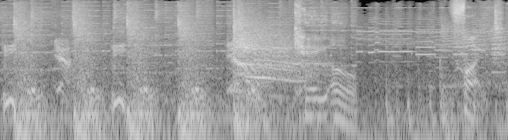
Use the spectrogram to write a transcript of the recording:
KO. Fight.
